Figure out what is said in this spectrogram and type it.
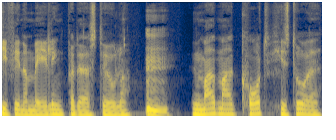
De finder maling på deres støvler. Mm. En meget, meget kort historie.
